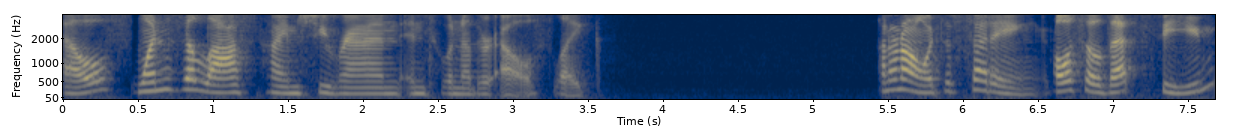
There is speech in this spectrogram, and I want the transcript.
elf. When's the last time she ran into another elf? Like, I don't know, it's upsetting. Also, that scene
